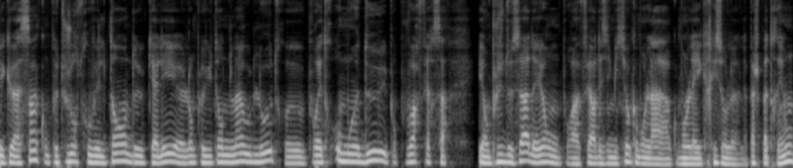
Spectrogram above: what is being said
mais qu'à 5, on peut toujours trouver le temps de caler euh, l'emploi du temps de l'un ou de l'autre euh, pour être au moins deux et pour pouvoir faire ça. Et en plus de ça, d'ailleurs, on pourra faire des émissions comme on l'a comme on l'a écrit sur la, la page Patreon.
